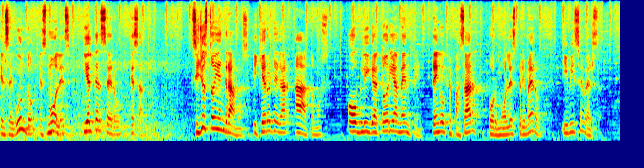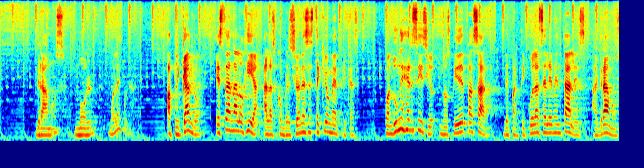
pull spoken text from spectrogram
el segundo es moles y el tercero es átomos. Si yo estoy en gramos y quiero llegar a átomos, obligatoriamente tengo que pasar por moles primero y viceversa. Gramos, mol, molécula. Aplicando esta analogía a las conversiones estequiométricas, cuando un ejercicio nos pide pasar de partículas elementales a gramos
